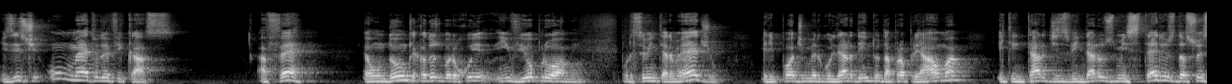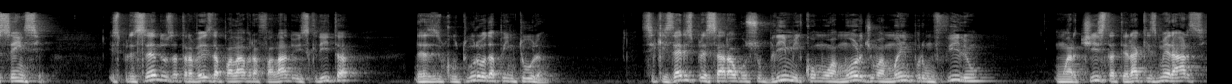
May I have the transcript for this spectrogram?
existe um método eficaz: a fé é um dom que a Kadosh Baruch enviou para o homem. Por seu intermédio, ele pode mergulhar dentro da própria alma e tentar desvendar os mistérios da sua essência, expressando-os através da palavra falada ou escrita, da escultura ou da pintura. Se quiser expressar algo sublime como o amor de uma mãe por um filho, um artista terá que esmerar-se.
